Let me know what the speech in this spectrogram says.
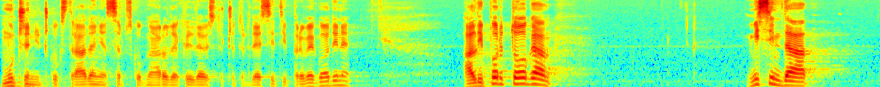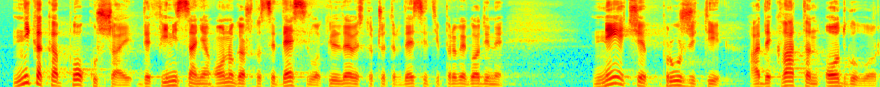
mučeničkog stradanja srpskog naroda 1941. godine, ali pored toga mislim da nikakav pokušaj definisanja onoga što se desilo 1941. godine neće pružiti adekvatan odgovor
